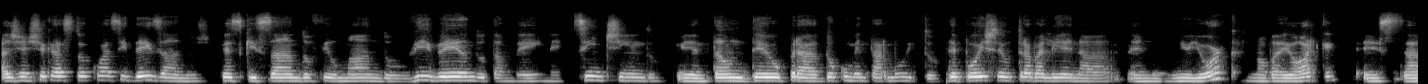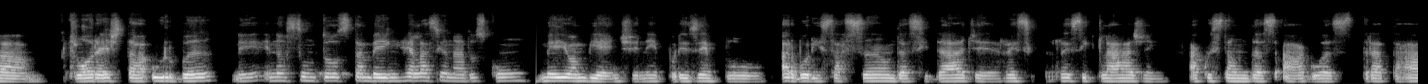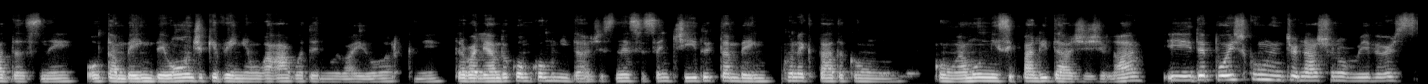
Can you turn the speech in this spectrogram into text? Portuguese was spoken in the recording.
a gente gastou quase 10 anos pesquisando, filmando, vivendo também, né? sentindo. Então deu para documentar muito. Depois eu trabalhei na, em New York, Nova York, essa floresta urbana, né, em assuntos também relacionados com meio ambiente, né, por exemplo, arborização da cidade, reciclagem, a questão das águas tratadas, né? Ou também de onde que vem a água de Nova York, né? Trabalhando com comunidades nesse sentido e também conectada com com a municipalidade de lá, e depois com International Rivers,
